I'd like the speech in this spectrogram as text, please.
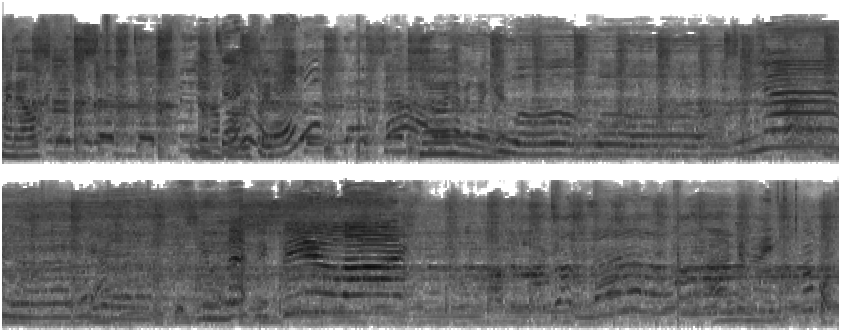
My nails. You done already? No, I haven't done yet. Whoa, I'm gonna make bubbles.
